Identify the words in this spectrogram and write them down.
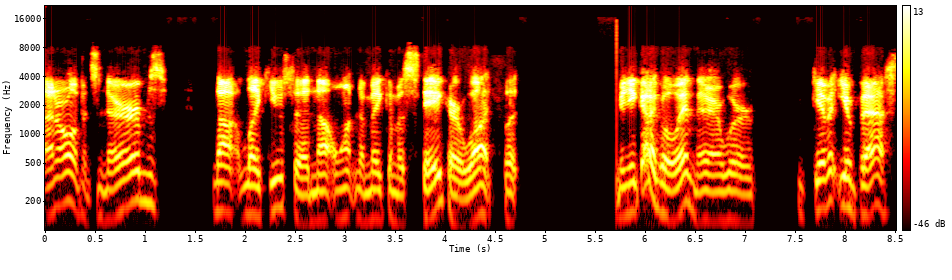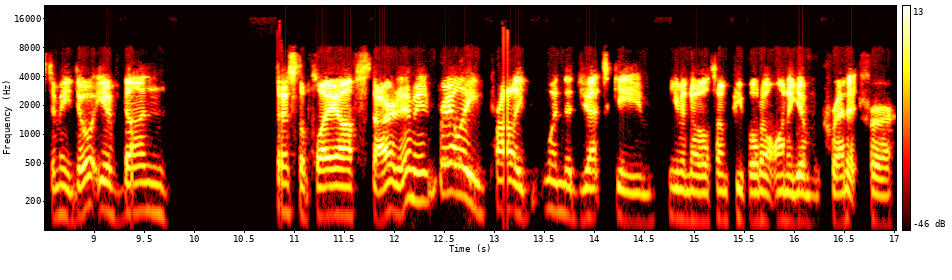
I don't know if it's nerves, not like you said, not wanting to make a mistake or what. But I mean, you got to go in there where give it your best. I mean, do what you've done since the playoffs started. I mean, really, probably win the Jets game, even though some people don't want to give them credit for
